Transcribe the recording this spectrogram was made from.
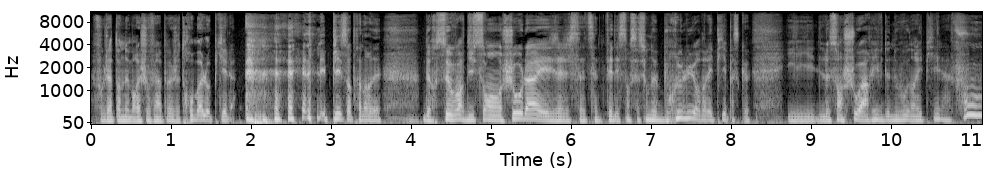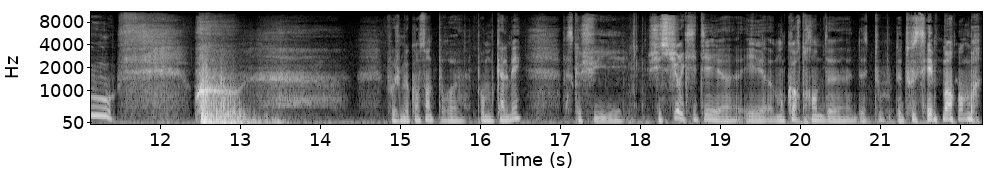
faut que j'attende de me réchauffer un peu. J'ai trop mal aux pieds là. les pieds sont en train de, recevoir du sang chaud là et ça, me fait des sensations de brûlure dans les pieds parce que le sang chaud arrive de nouveau dans les pieds là. Fou faut que je me concentre pour, euh, pour me calmer parce que je suis, je suis surexcité euh, et euh, mon corps tremble de, de, tout, de tous ses membres.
